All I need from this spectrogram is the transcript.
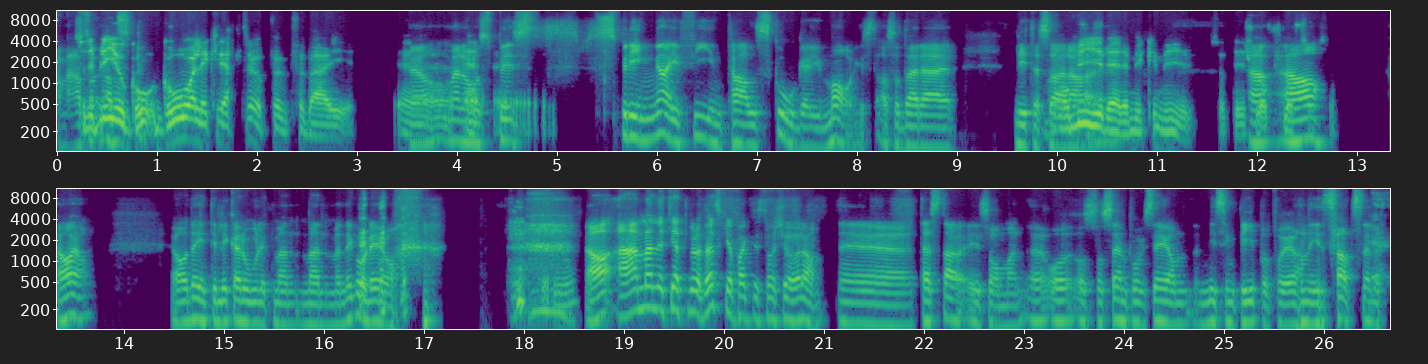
Ja, så alltså det blir ju att gå, gå eller klättra upp för, för berg. Ja, men att sp springa i fin tallskog är ju magiskt. Alltså där är lite så här. och myr är det mycket myr. Så att det är Ja, slåss, slåss ja. också. Ja, ja. Ja, det är inte lika roligt, men, men, men det går det också. Ja, nej, men ett jättebra. Det ska jag faktiskt ta och köra. Eh, testa i sommar eh, och, och så sen får vi se om Missing People får göra en insats. Eller?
